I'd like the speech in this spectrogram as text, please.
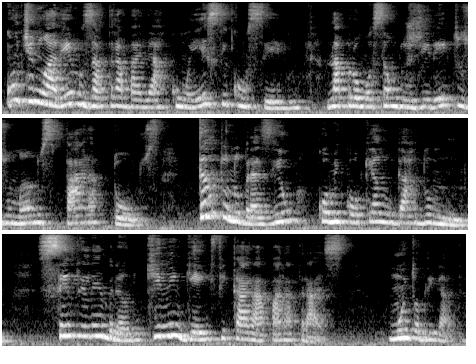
Continuaremos a trabalhar com esse conselho na promoção dos direitos humanos para todos tanto no Brasil como em qualquer lugar do mundo. Sempre lembrando que ninguém ficará para trás. Muito obrigada.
